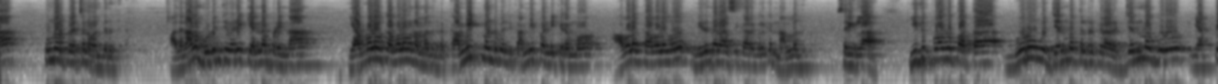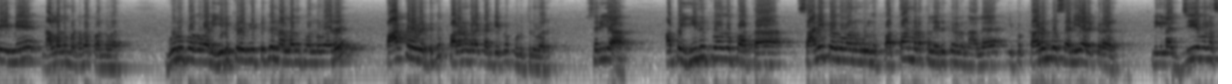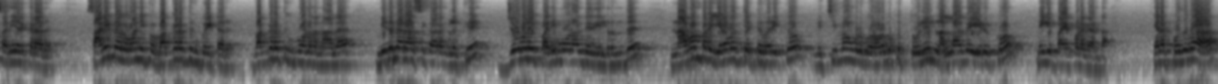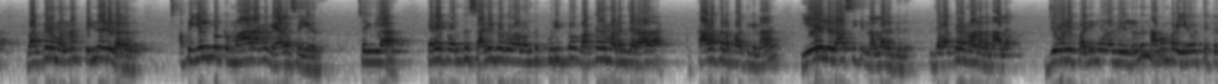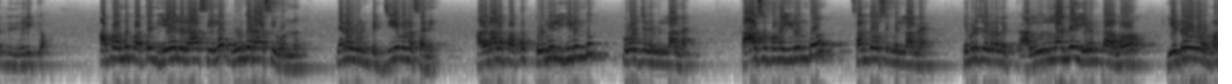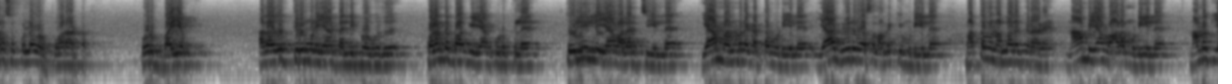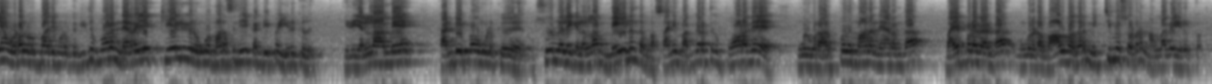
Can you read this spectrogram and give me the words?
இன்னொரு பிரச்சனை வந்துடுது அதனால முடிஞ்ச வரைக்கும் என்ன அப்படின்னா எவ்வளோக்கு எவ்வளவு நம்ம அந்த கமிட்மெண்ட் கொஞ்சம் கம்மி பண்ணிக்கிறோமோ அவ்வளோக்கு அவ்வளவு மிதுன ராசிக்காரங்களுக்கு நல்லது. சரிங்களா? இது போக பார்த்தா குரு உங்க ஜென்மத்தில் இருக்கிறாரு. ஜென்ம குரு எப்பயுமே நல்லது மட்டும் தான் பண்ணுவார். குரு பகவான் இருக்கிற வீட்டுக்கு நல்லது பண்ணுவார் பார்க்குற வீட்டுக்கு பலன்களை கண்டிப்பாக கொடுத்துருவாரு. சரியா? அப்போ இது போக பார்த்தா சனி பகவான் உங்களுக்கு பத்தாம் இடத்துல இருக்கிறதுனால இப்போ கரும்பு சனியாக இருக்கிறாரு. இல்லைங்களா? ஜீவன சனியாக இருக்கிறாரு. சனி பகவான் இப்போ வக்கரத்துக்கு போயிட்டார். வக்கரத்துக்கு போனதுனால மிதன ராசிக்காரங்களுக்கு ஜூலை பதிமூணாம் தேதியிலிருந்து நவம்பர் இருபத்தி எட்டு வரைக்கும் நிச்சயமாக உங்களுக்கு ஓரளவுக்கு தொழில் நல்லாவே இருக்கும். நீங்கள் பயப்பட வேண்டாம். ஏன்னா பொதுவாக வக்கரம்னா பின்னாடி வர்றது. அப்போ இயல்புக்கு மாறாக வேலை செய்கிறது சரிங்களா? ஏன்னா இப்போ வந்து சனி பகவான் வந்து குறிப்பாக வக்கரம் அடைஞ்ச ரா காலத்தில் பார்த்தீங்கன்னா ஏழு ராசிக்கு நல்லா இருக்குது. இந்த வக்கரமானதுனால. ஜூலை பதிமூணாம் தேதியிலிருந்து நவம்பர் இருபத்தி எட்டாம் தேதி வரைக்கும். அப்போ வந்து பார்த்தா ஏழு ராசியில் உங்கள் ராசி ஒன்று ஏன்னா உங்களுக்கு இப்போ ஜீவன சனி. அதனால் பார்த்தா தொழில் இருந்தும் புரோஜனம் இல்லாமல் காசு பணம் இருந்தும் சந்தோஷம் இல்லாமல் எப்படி சொல்கிறது எல்லாமே இருந்தாலும் ஏதோ ஒரு மனசுக்குள்ள ஒரு போராட்டம் ஒரு பயம். அதாவது திருமணம் ஏன் தள்ளி போகுது? குழந்தை பாக்கு ஏன் கொடுக்கல? தொழிலில் ஏன் வளர்ச்சி இல்லை? ஏன் மண்மனை கட்ட முடியல? ஏன் வீடு வாசல் அமைக்க முடியல? மற்றவன் நல்லா இருக்கிறாரு நாம் ஏன் வாழ முடியல? நமக்கு ஏன் உடல் உபாதி கொடுக்குது? இது போல நிறைய கேள்விகள் உங்கள் மனசுலயே கண்டிப்பாக இருக்குது. இது எல்லாமே கண்டிப்பாக உங்களுக்கு சூழ்நிலைகள் எல்லாம் மெயினாக இந்த சனி வக்கரத்துக்கு போனதே உங்களுக்கு ஒரு அற்புதமான நேரம் தான் பயப்பட வேண்டாம். உங்களோட வாழ்வாதாரம் நிச்சயமாக சொல்கிற நல்லாவே இருக்கும்.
